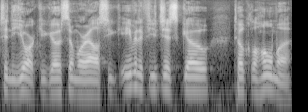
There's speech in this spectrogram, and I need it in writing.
to New York, you go somewhere else. You, even if you just go to Oklahoma,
